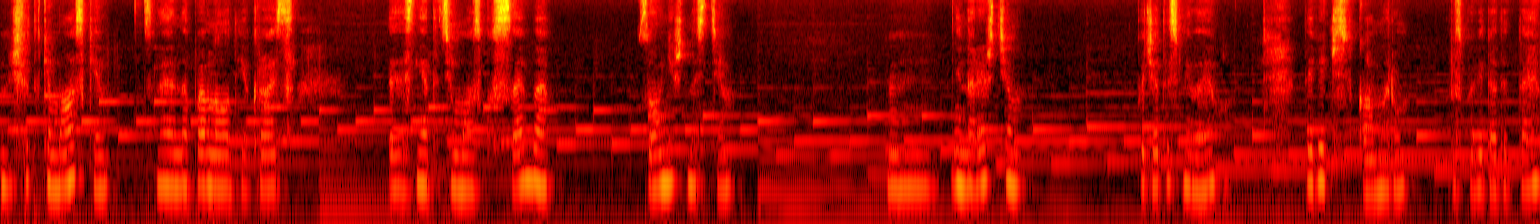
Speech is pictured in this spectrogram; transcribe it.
ну, що таке маски? Це, напевно, от якраз е, зняти цю маску з себе, зовнішності. І нарешті почати сміливо, дивлячись в камеру, розповідати те,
